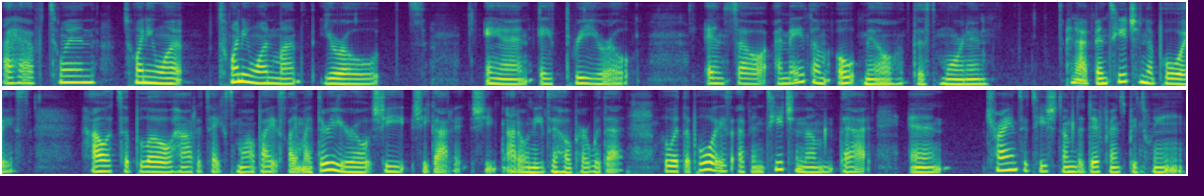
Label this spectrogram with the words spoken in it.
I have twin 21, 21 month year olds and a three year old. And so I made them oatmeal this morning. And I've been teaching the boys how to blow, how to take small bites. Like my three year old, she she got it. She I don't need to help her with that. But with the boys, I've been teaching them that and trying to teach them the difference between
